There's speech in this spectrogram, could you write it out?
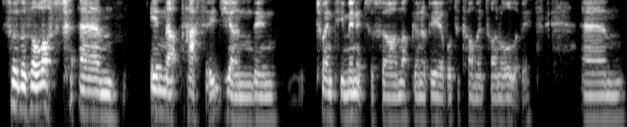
So there's a lot um, in that passage, and in 20 minutes or so, I'm not going to be able to comment on all of it. Um,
